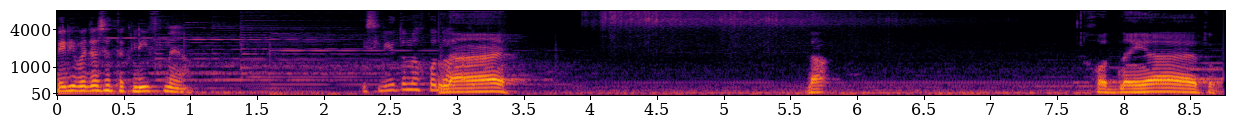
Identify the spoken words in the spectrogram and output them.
میری وجہ سے تکلیف میں آپ۔ اس لیے تو میں خود نہیں نہ۔ خود نہیں آیا تو۔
